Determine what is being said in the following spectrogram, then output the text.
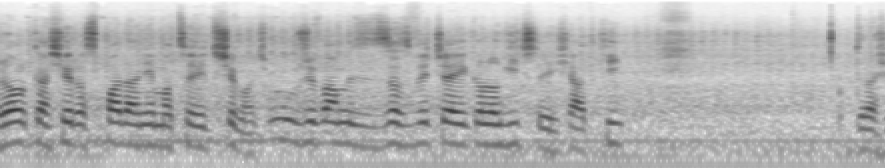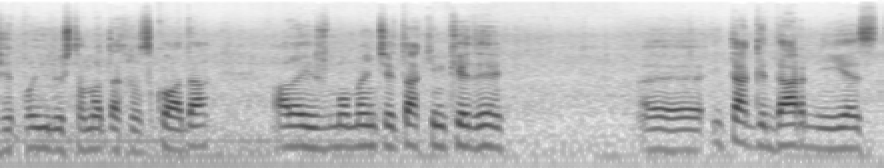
rolka się rozpada, nie ma co jej trzymać. My używamy zazwyczaj ekologicznej siatki, która się po iluś tam latach rozkłada, ale już w momencie takim, kiedy e, i tak darni jest,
